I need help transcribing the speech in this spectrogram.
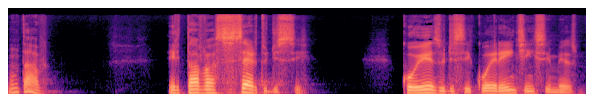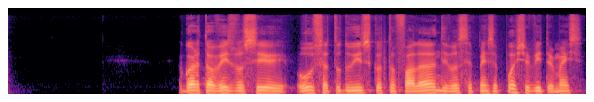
Não estava. Ele estava certo de si, coeso de si, coerente em si mesmo. Agora, talvez você ouça tudo isso que eu estou falando e você pensa, poxa, Vitor, mas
